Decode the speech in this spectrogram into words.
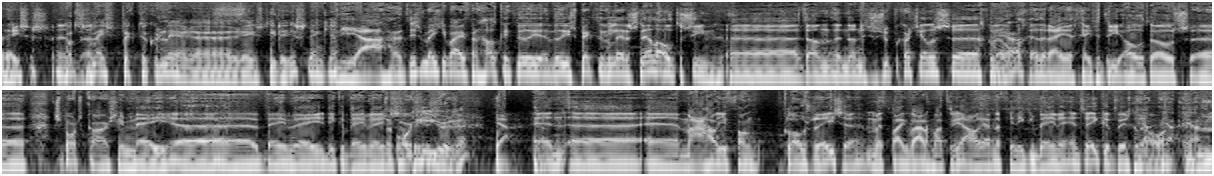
races. Mhm. Wat is de meest spectaculaire race die er is, denk je? ja, het is een beetje waar je van houdt. Kijk, wil je, wil je spectaculaire snelle auto's zien... dan, dan is de Supercar Challenge geweldig. Hè? Daar rijden GT3-auto's, eh sportcars in mee. BMW, dikke BMW. Dat is Sporters. drie uur, hè? Ja, En, maar hou je van close racen met gelijkwaardig materiaal... ja, dan vind ik die BMW M2 Cup weer geweldig. Ja, ja, ja. Hm.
